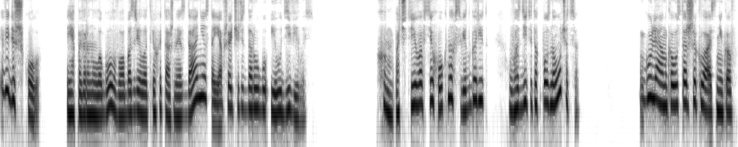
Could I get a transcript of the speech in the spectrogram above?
Видишь школу? Я повернула голову, обозрела трехэтажное здание, стоявшее через дорогу, и удивилась. «Хм, почти во всех окнах свет горит. У вас дети так поздно учатся?» «Гулянка у старшеклассников»,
